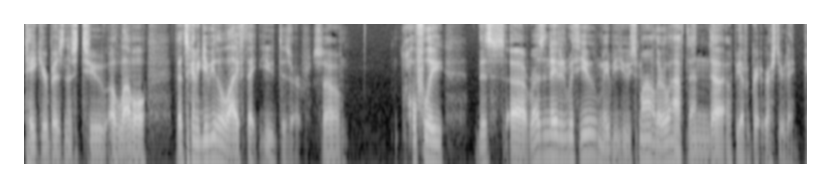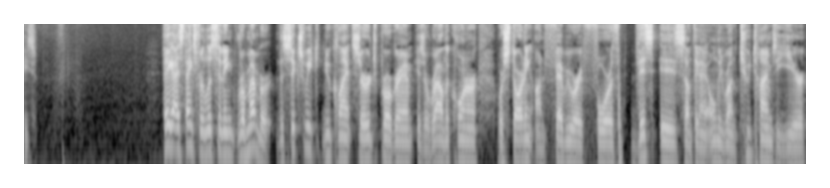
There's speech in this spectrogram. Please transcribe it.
take your business to a level that's going to give you the life that you deserve. So, hopefully, this uh, resonated with you. Maybe you smiled or laughed, and uh, I hope you have a great rest of your day. Peace. Hey guys, thanks for listening. Remember, the six week new client surge program is around the corner. We're starting on February 4th. This is something I only run two times a year.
